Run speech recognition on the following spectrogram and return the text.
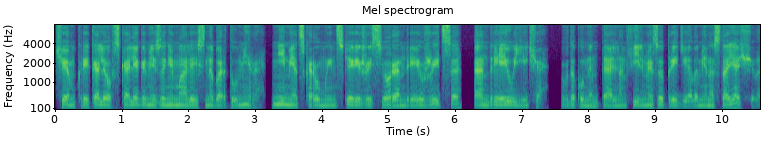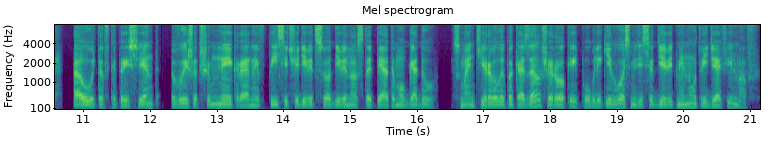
чем Крикалев с коллегами занимались на борту мира. Немецко-румынский режиссер Андрей Ужица, Андрей Уича, в документальном фильме «За пределами настоящего», «Out of the Present», вышедшем на экраны в 1995 году, смонтировал и показал широкой публике 89 минут видеофильмов,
